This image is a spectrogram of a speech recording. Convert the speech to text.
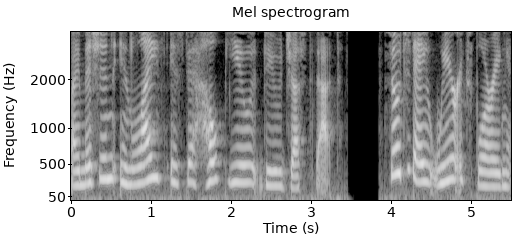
My mission in life is to help you do just that. So, today we're exploring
